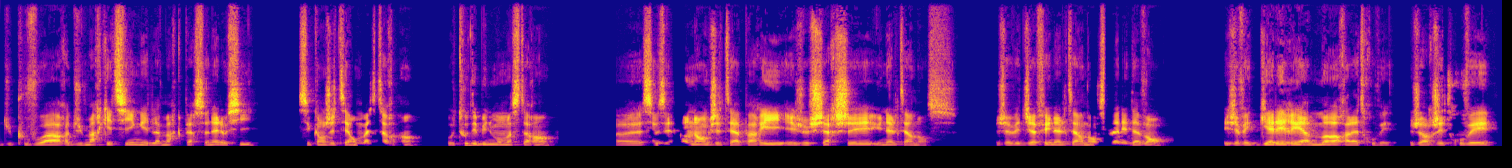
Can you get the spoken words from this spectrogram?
du pouvoir du marketing et de la marque personnelle aussi, c'est quand j'étais en Master 1. Au tout début de mon Master 1, ça faisait un an que j'étais à Paris et je cherchais une alternance. J'avais déjà fait une alternance l'année d'avant et j'avais galéré à mort à la trouver. Genre, j'ai trouvé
